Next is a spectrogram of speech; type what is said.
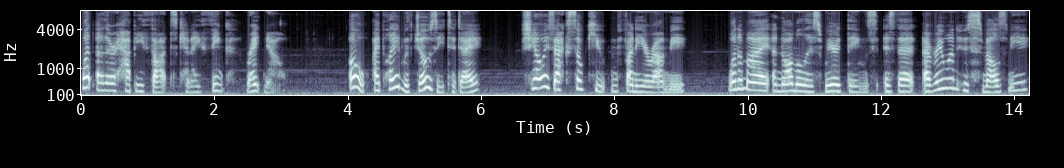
What other happy thoughts can I think right now? Oh, I played with Josie today. She always acts so cute and funny around me. One of my anomalous weird things is that everyone who smells me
